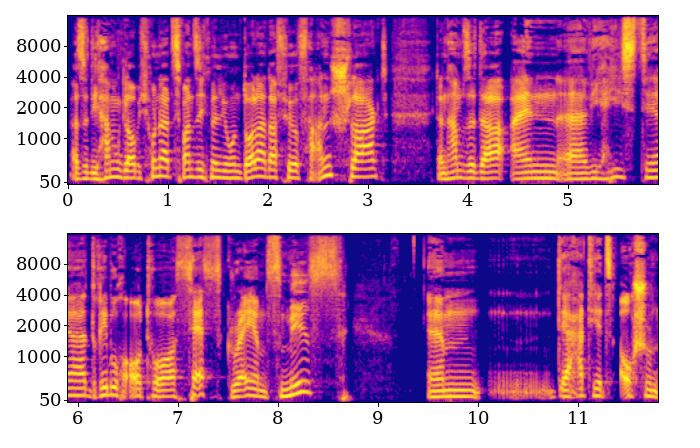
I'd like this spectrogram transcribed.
Also die haben, glaube ich, 120 Millionen Dollar dafür veranschlagt. Dann haben sie da einen, äh, wie hieß der, Drehbuchautor Seth Graham Smith. Ähm, der hat jetzt auch schon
